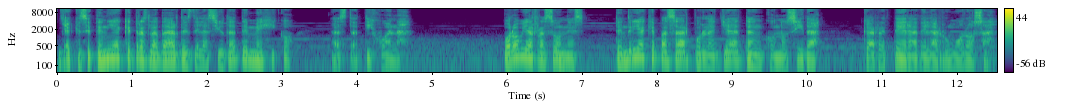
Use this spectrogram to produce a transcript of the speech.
ya que se tenía que trasladar desde la Ciudad de México hasta Tijuana. Por obvias razones, tendría que pasar por la ya tan conocida carretera de la Rumorosa.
